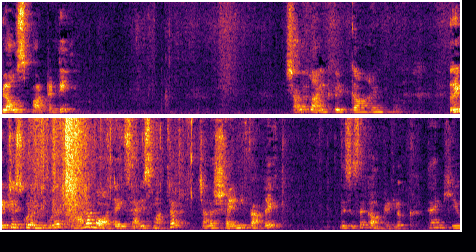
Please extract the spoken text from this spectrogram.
blouse part అండి. చాలా లైట్ వెయిట్గా అండ్ రేట్ చేసుకోవడానికి కూడా చాలా బాగుంటాయి ఈ శారీస్ మాత్రం. చాలా shiny fabric this is the complete look thank you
